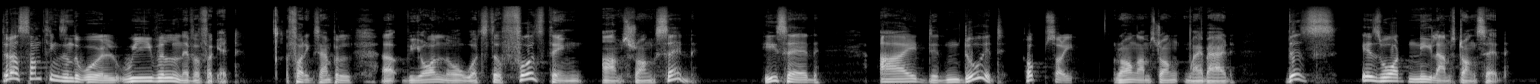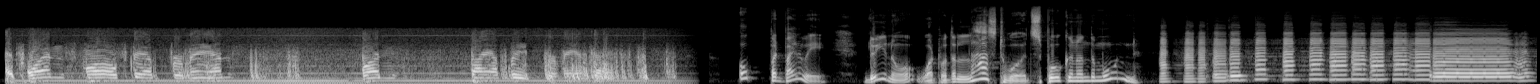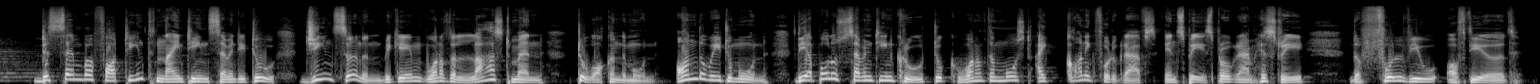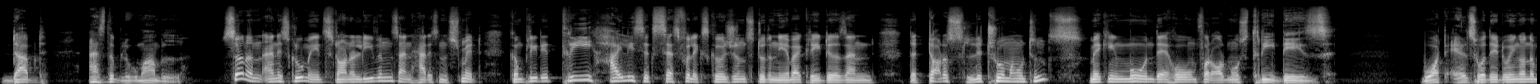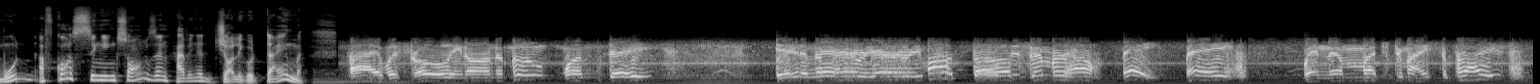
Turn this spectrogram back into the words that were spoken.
There are some things in the world we will never forget. For example, uh, we all know what's the first thing Armstrong said. He said, I didn't do it. Oh, sorry. Wrong Armstrong. My bad. This is what Neil Armstrong said. It's one small step for man, one giant leap for mankind. Oh, but by the way, do you know what were the last words spoken on the moon? December 14th, 1972, Gene Cernan became one of the last men to walk on the moon. On the way to moon, the Apollo 17 crew took one of the most iconic photographs in space program history, the full view of the Earth, dubbed as the Blue Marble. Cernan and his crewmates Ronald Evans and Harrison Schmitt completed three highly successful excursions to the nearby craters and the Taurus Littrow Mountains, making Moon their home for almost three days. What else were they doing on the moon? Of course, singing songs and having a jolly good time. I was strolling on the moon one day in a merry, merry month of December. May, May, when, much to my surprise,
